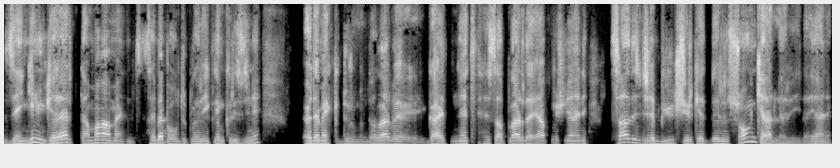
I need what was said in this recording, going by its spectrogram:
Zengin ülkeler tamamen sebep oldukları iklim krizini ödemek durumundalar ve gayet net hesaplar da yapmış. Yani sadece büyük şirketlerin son karlarıyla yani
